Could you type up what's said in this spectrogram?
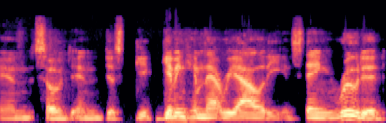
and so and just g- giving him that reality and staying rooted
